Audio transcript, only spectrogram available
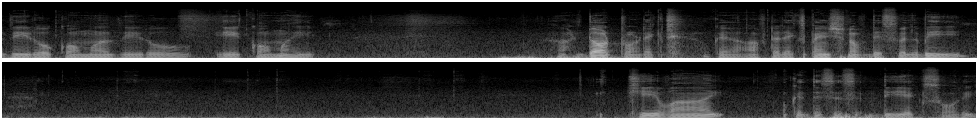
0 comma 0 a comma a uh, dot product okay after expansion of this will be ky okay this is dx sorry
